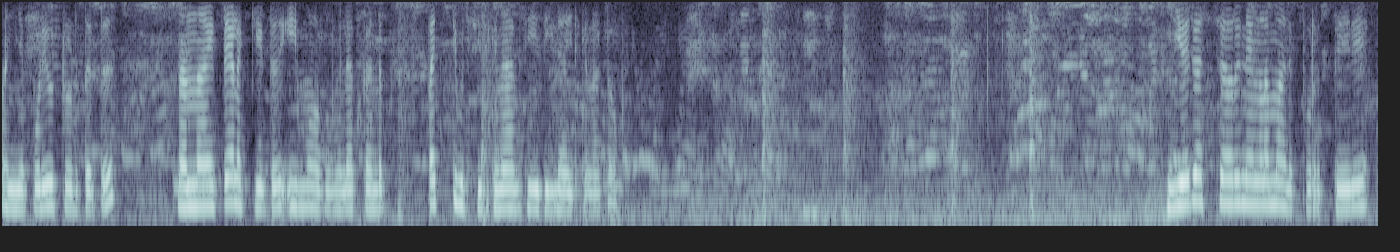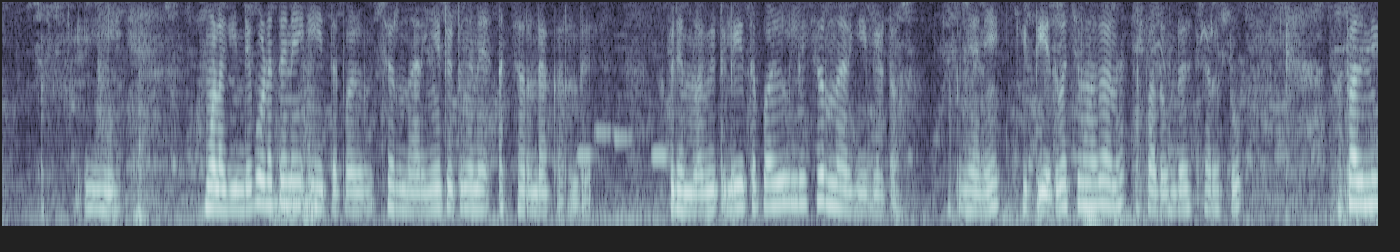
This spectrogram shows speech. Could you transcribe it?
മഞ്ഞൾപ്പൊടിയും ഇട്ട് കൊടുത്തിട്ട് നന്നായിട്ട് ഇളക്കിയിട്ട് ഈ മുളക് മുലൊക്കെ പറ്റി പിടിച്ചിരിക്കുന്ന രീതിയിലായിരിക്കണം കേട്ടോ. ഈ ഒരു അച്ചാർ ഞങ്ങളെ മലപ്പുറത്തേര് ഈ മുളകിന്റെ കൂടെ തന്നെ ഈത്തപ്പഴം ചെറുനാരങ്ങ ഇട്ടിട്ട് ഇങ്ങനെ അച്ചാറുണ്ടാക്കാറുണ്ട്. അപ്പോൾ നമ്മളെ വീട്ടിൽ ഈത്തപ്പഴം ഇല്ല ചെറുനാരങ്ങയില്ല കേട്ടോ? അപ്പോൾ ഞാൻ കിട്ടിയത് പച്ചമുളകാണ്. അപ്പോൾ അതുകൊണ്ട് അച്ചാറിട്ടു. അപ്പോൾ അതിന്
